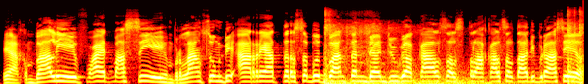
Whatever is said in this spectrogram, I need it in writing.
Ya kembali fight masih berlangsung di area tersebut. Banten dan juga Kalsel. Setelah Kalsel tadi berhasil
